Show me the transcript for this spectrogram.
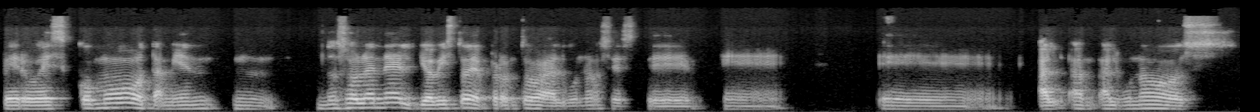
Pero es como también, mm, no solo en él, yo he visto de pronto algunos, este, eh, eh, algunos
